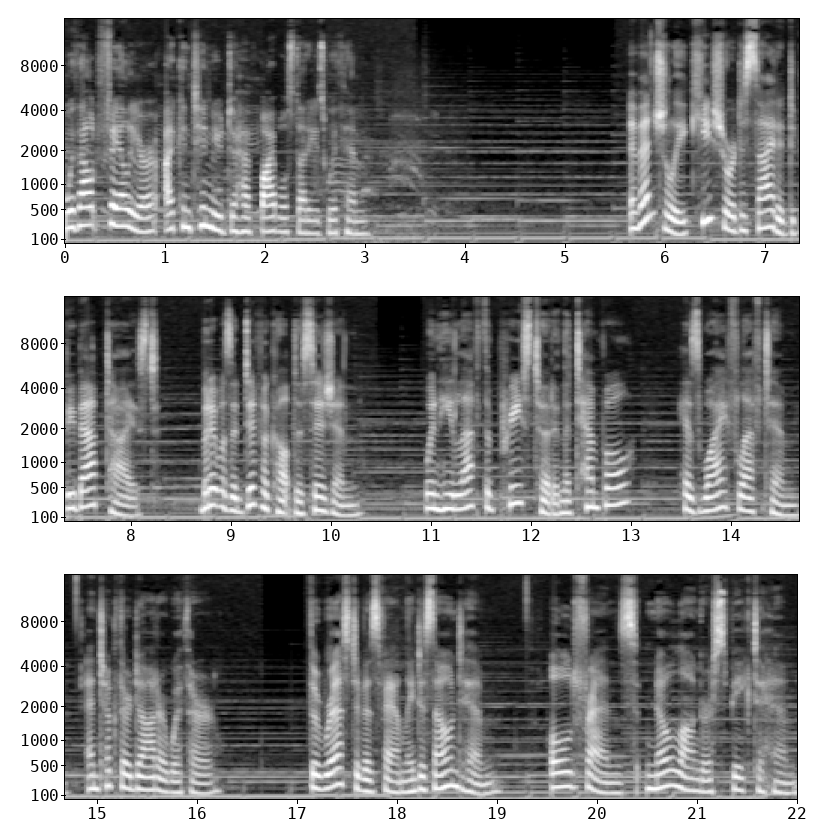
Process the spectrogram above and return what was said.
Without failure, I continued to have Bible studies with him Eventually, Kishore decided to be baptized, but it was a difficult decision. When he left the priesthood in the temple, his wife left him and took their daughter with her. The rest of his family disowned him. Old friends no longer speak to him.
